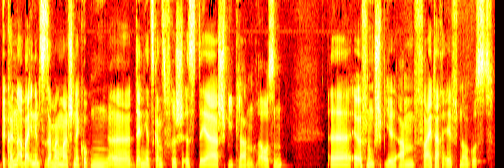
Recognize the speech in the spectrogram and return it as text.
wir können aber in dem Zusammenhang mal schnell gucken, äh, denn jetzt ganz frisch ist der Spielplan draußen. Äh, Eröffnungsspiel am Freitag, 11. August.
